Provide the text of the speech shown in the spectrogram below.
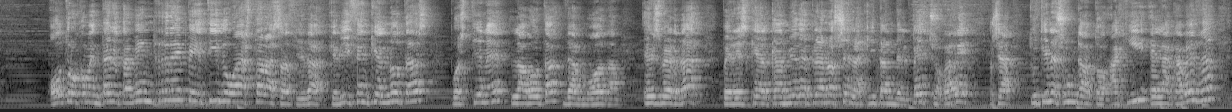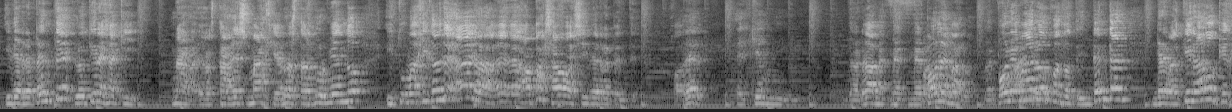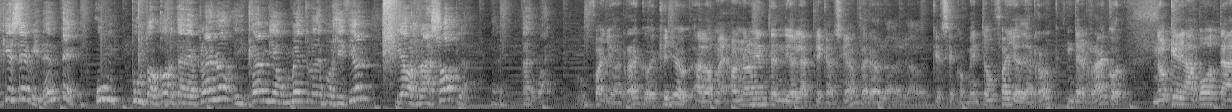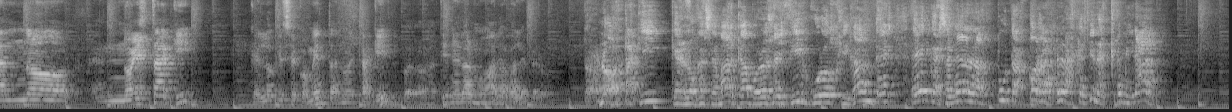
Otro comentario también repetido hasta la saciedad, que dicen que el Notas pues tiene la bota de almohada. Es verdad, pero es que al cambio de plano se la quitan del pecho, ¿vale? O sea, tú tienes un gato aquí en la cabeza y de repente lo tienes aquí. Nada, ya está, es magia, ¿no? Estás durmiendo y tú mágicamente ¡ay, ha- ha pasado así de repente. Joder, es que... De verdad, me, me- me pone malo. Me pone malo cuando te intentan rebatir algo que es que es evidente. Un puto corte de plano y cambia un metro de posición y os la sopla. Eh, da igual. Un fallo de Raccord. Es que yo a lo mejor no he entendido la explicación, pero lo, lo que se comenta es un fallo de, rock, de Raccord. No que la bota no, no está aquí, que es lo que se comenta, no está aquí, pero tiene la almohada, ¿vale? Pero Pero no, está aquí, que es lo que se marca, por eso hay círculos gigantes, eh, que señalan las putas cosas en las que tienes que mirar.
